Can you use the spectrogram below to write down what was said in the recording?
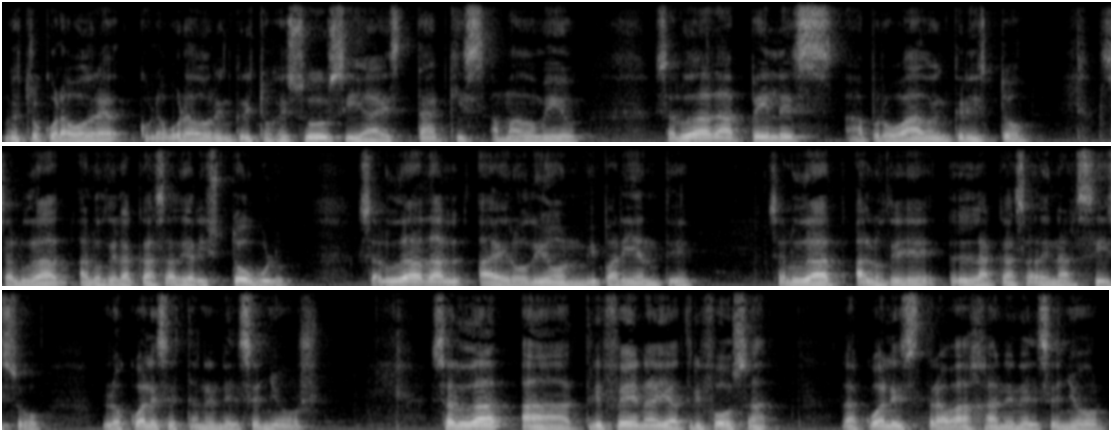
nuestro colaborador en Cristo Jesús, y a Estaquis, amado mío. Saludad a Apeles, aprobado en Cristo. Saludad a los de la casa de Aristóbulo Saludad al Herodión, mi pariente. Saludad a los de la casa de Narciso, los cuales están en el Señor. Saludad a Trifena y a Trifosa, las cuales trabajan en el Señor.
